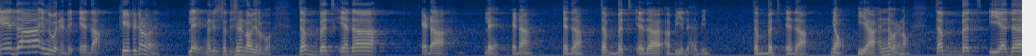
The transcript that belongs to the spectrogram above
യഥാ എന്ന് പറയുന്നുണ്ട്. യഥാ കേട്ടിട്ടാണ് പറയുന്നത്. അല്ലേ നിങ്ങൾക്ക് ശ്രദ്ധിച്ചിട്ടുണ്ടാവും ചിലപ്പോൾ തബ്ബത്ത് യഥാ എടാ അല്ലേ എടാ യഥാ തബ്ബത്ത് യഥാ അബി ലഹബിൻ തബ്ബത്ത് യഥാ നോ യാ എന്ന് പറയണം. തബ്ബത്ത് യഥാ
